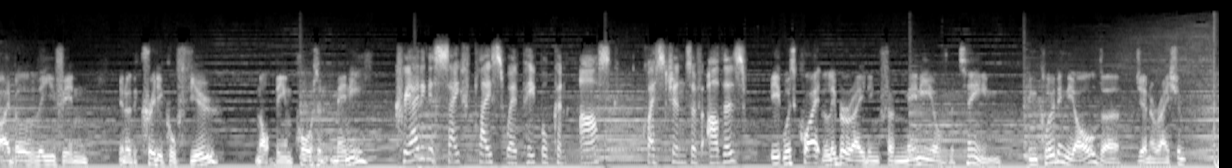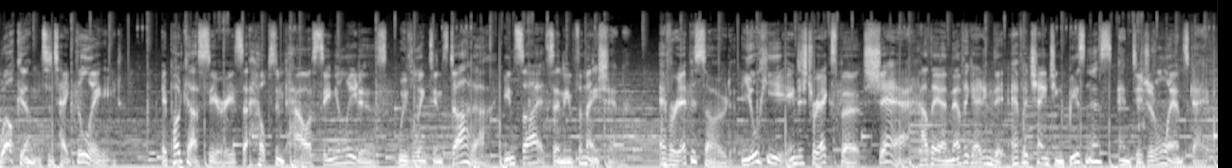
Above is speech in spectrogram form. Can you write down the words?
I believe in, you know, the critical few, not the important many. Creating a safe place where people can ask questions of others. It was quite liberating for many of the team, including the older generation. Welcome to Take the Lead, a podcast series that helps empower senior leaders with LinkedIn's data, insights, and information. Every episode, you'll hear industry experts share how they are navigating the ever changing business and digital landscape.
